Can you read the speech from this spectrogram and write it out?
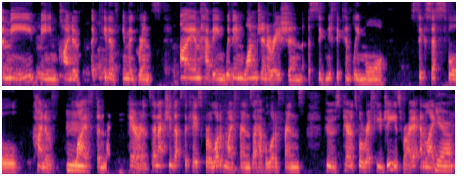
for me being kind of a kid of immigrants i am having within one generation a significantly more successful kind of mm. life than my parents. And actually, that's the case for a lot of my friends. I have a lot of friends whose parents were refugees, right? And like, yeah,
